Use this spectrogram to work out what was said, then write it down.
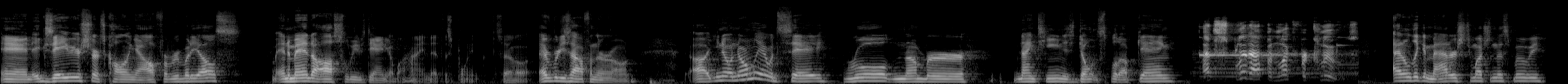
and Xavier starts calling out for everybody else. And Amanda also leaves Daniel behind at this point. So everybody's off on their own. Uh, you know, normally I would say rule number 19 is don't split up, gang. Let's split up and look for clues. I don't think it matters too much in this movie.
